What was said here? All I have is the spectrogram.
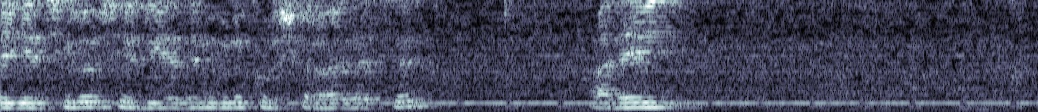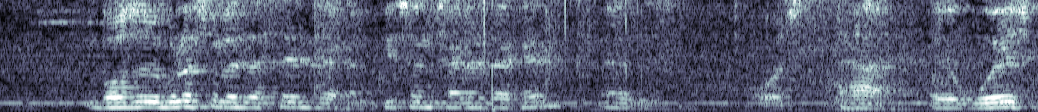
লেগেছিল সেই রিয়াজেন্টগুলো পরিষ্কার হয়ে যাচ্ছে আর এই বজ্রগুলো চলে যাচ্ছে দেখেন পিছন সাইডে দেখেন। হ্যাঁ এই ওয়েস্ট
